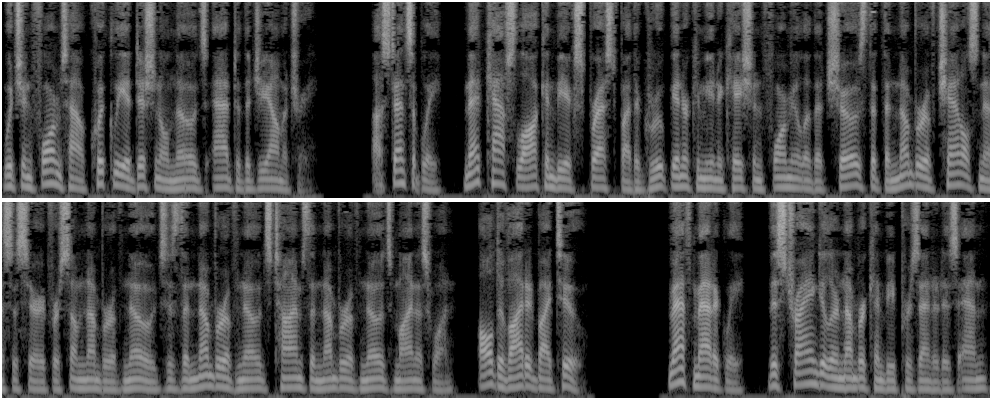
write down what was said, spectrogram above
which informs how quickly additional nodes add to the geometry. Ostensibly, Metcalfe's law can be expressed by the group intercommunication formula that shows that the number of channels necessary for some number of nodes is the number of nodes times the number of nodes minus 1, all divided by 2. Mathematically, this triangular number can be presented as n,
